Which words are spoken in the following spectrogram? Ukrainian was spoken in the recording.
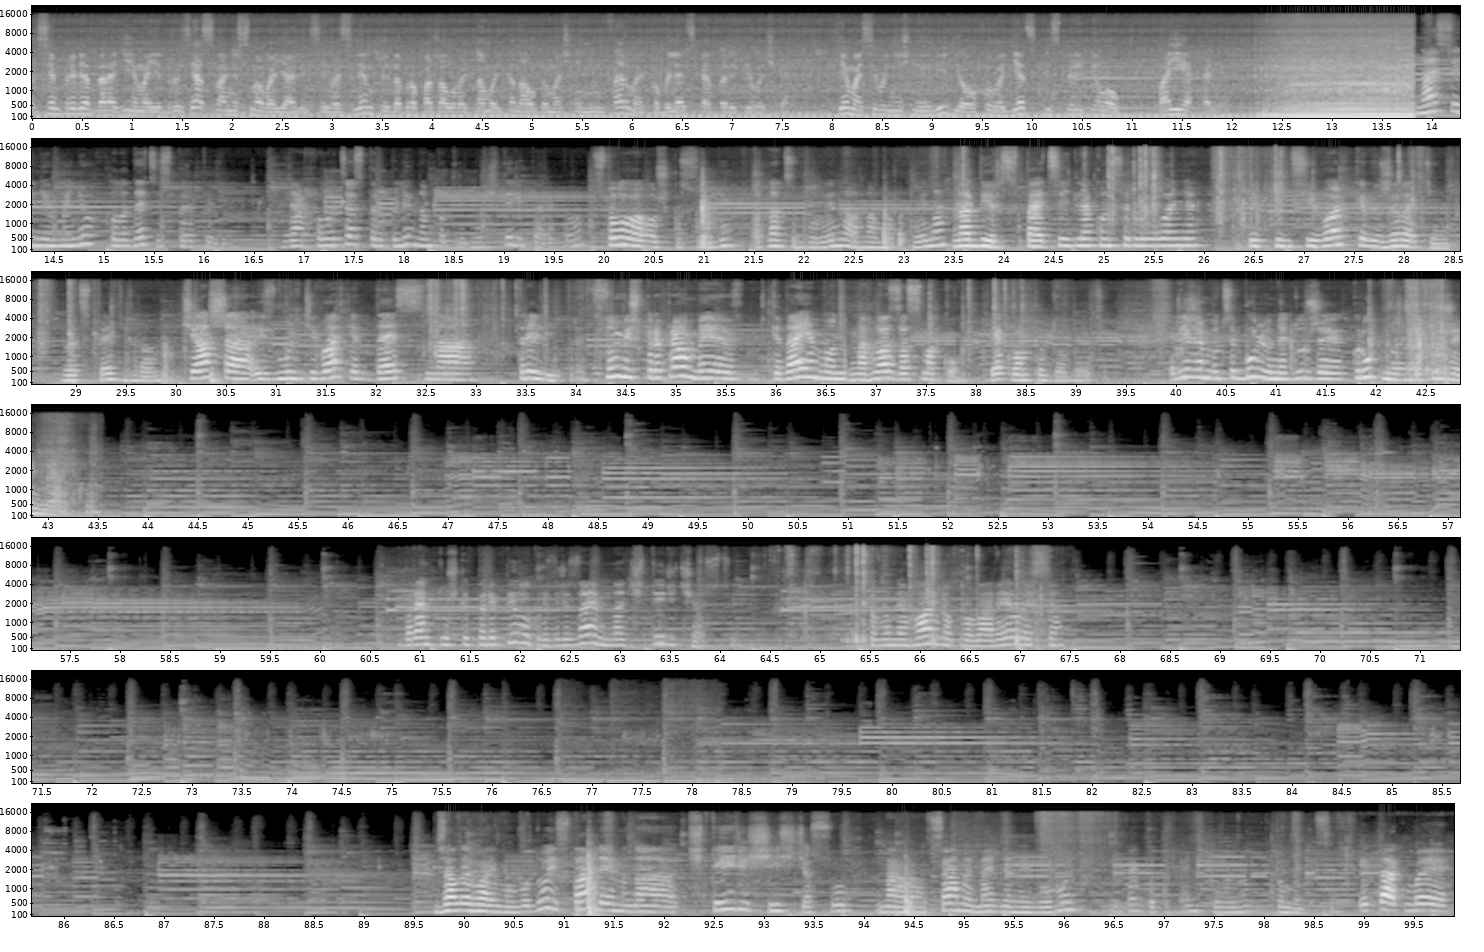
Всем привет, дорогие мои друзья! С вами снова я, Алексей Василенко, и добро пожаловать на мой канал домашней мини-фермы Кобыляцкая перепилочка. Тема сегодняшнего видео – холодец из перепелов. Поехали! У нас сьогодні в меню холодець із перепелів. Для холодця з перепелів нам потрібно 4 перепела, столова ложка соду, одна цибулина, одна морквина, набір спецій для консервування і в кінці варки желатин 25 грам. Чаша із мультиварки десь на 3 літри. Суміш приправ ми кидаємо на глаз за смаком, як вам подобається. Ріжемо цибулю не дуже крупну і не дуже м'яко. Беремо тушки перепілок, розрізаємо на 4 частини, щоб вони гарно проварилися. Заливаємо воду і ставляємо на 4-6 часов на самий медленний вогонь і так потихеньку воно томиться. І так ми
